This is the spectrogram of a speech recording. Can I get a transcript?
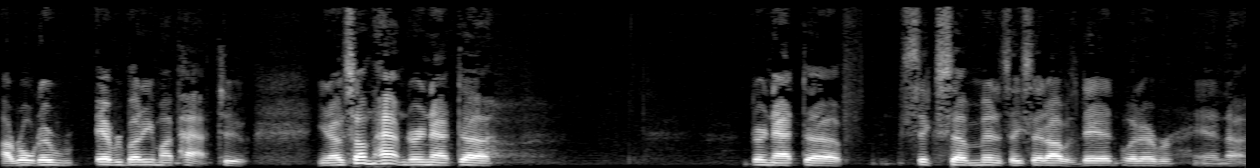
I rolled over everybody in my path too. You know, something happened during that, uh, during that, uh, six, seven minutes. They said I was dead, whatever. And, uh,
